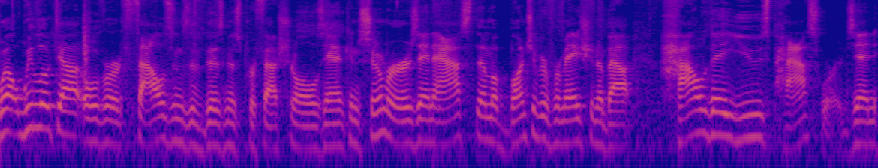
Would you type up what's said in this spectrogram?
Well, we looked out over thousands of business professionals and consumers and asked them a bunch of information about how they use passwords. And,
